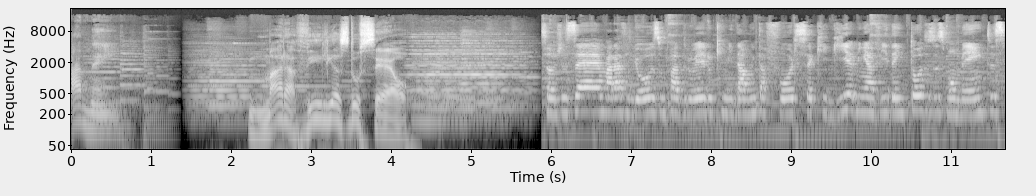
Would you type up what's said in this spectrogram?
Amém. Maravilhas do céu. São José é maravilhoso, um padroeiro que me dá muita força, que guia minha vida em todos os momentos.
